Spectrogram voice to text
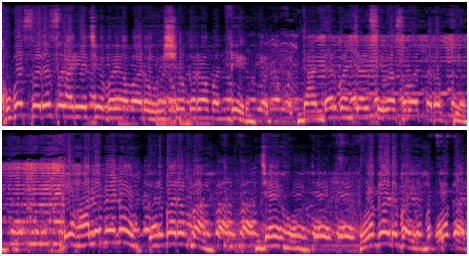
ખૂબ જ સરસ કાર્ય છે ભાઈ અમારું વિશ્વકર્મા મંદિર, દાંડર પંચાલ સેવા સમાજ તરફથી. એ હાલો બહેનો, ગરબા રમવા. જય હો. વગડ ભાઈ, વગાડ.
